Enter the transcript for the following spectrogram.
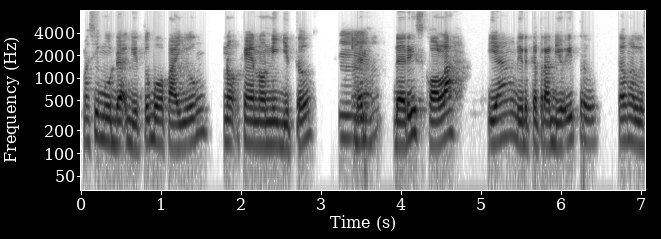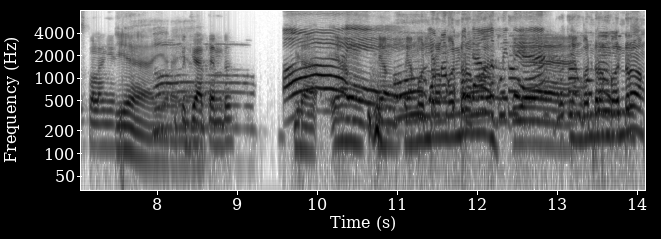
masih muda gitu bawa payung no, kayak noni gitu Hmm. dan dari sekolah yang di dekat radio itu tau nggak lu sekolahnya Iya, iya. Oh. iya. Pejaten tuh Oh, Ya, yang- iya, iya, iya. yang- yang gondrong-gondrong masuk ke lah. dalam itu ya. Iya. Yang gondrong-gondrong,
